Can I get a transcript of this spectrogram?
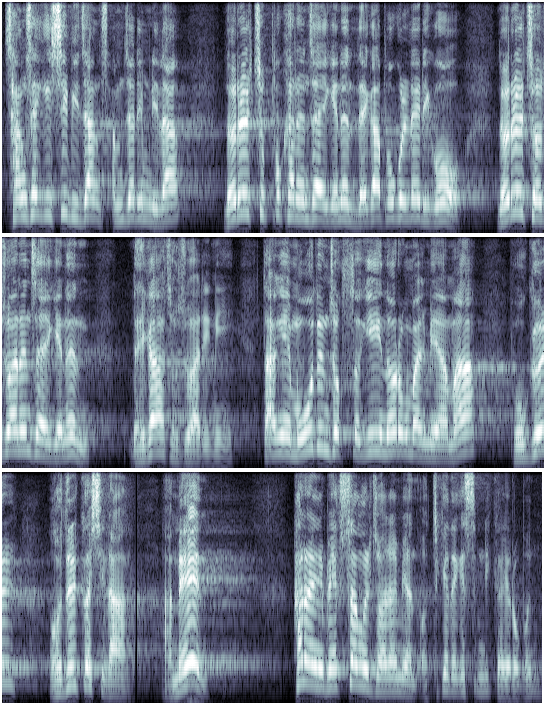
창세기 12장 3절입니다. 너를 축복하는 자에게는 내가 복을 내리고 너를 저주하는 자에게는 내가 저주하리니 땅의 모든 족속이 너로 말미암아 복을 얻을 것이라. 아멘. 하나님의 백성을 저하면 어떻게 되겠습니까, 여러분?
